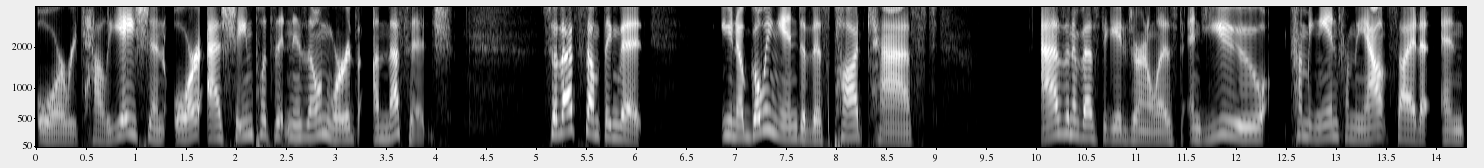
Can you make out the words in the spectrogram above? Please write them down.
or retaliation, or as Shane puts it in his own words, a message. So that's something that you know, going into this podcast as an investigative journalist and you coming in from the outside and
